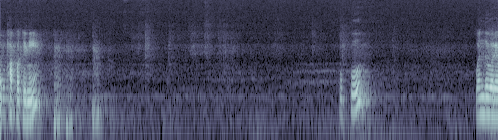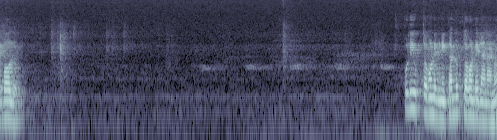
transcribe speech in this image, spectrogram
ಉಪ್ಪು ಹಾಕೋತೀನಿ. ಉಪ್ಪು. ಒಂದೂವರೆ ಬೌಲು. ಪುಡಿ ಉಪ್ಪು ತೊಗೊಂಡಿದ್ದೀನಿ, ಕಲ್ಲುಪ್ಪು ತೊಗೊಂಡಿಲ್ಲ ನಾನು.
